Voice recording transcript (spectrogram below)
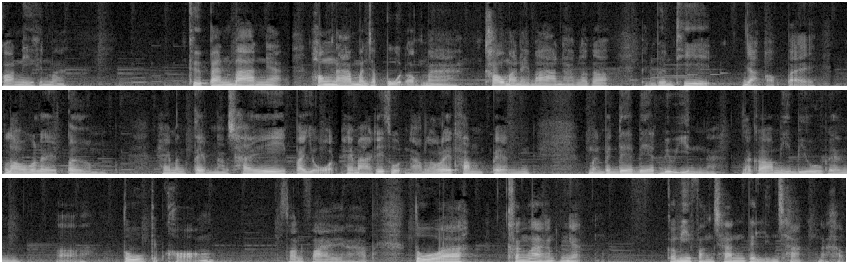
ก้อนนี้ขึ้นมา คือแปลนบ้านเนี่ยห้องน้ำมันจะปูดออกมาเข้ามาในบ้านนะครับ แล้วก็เป็นพื้นที่อยากออกไป เราก็เลยเติมให้มันเต็มนะใช้ประโยชน์ให้มากที่สุดนะครับ เราก็เลยทำเป็น เหมือนเป็นเดย์เบสบิวอินนะแล้วก็มีบิวเป็นตู้เก็บของซ่อนไฟนะครับ ตัวข้างล่างตรงเนี้ยก็มีฟังก์ชันเป็นลิ้นชักนะครับ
